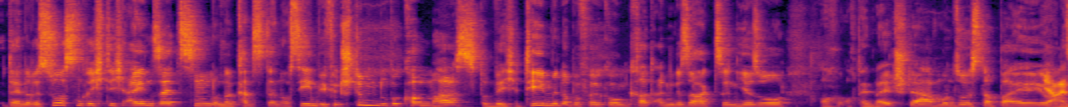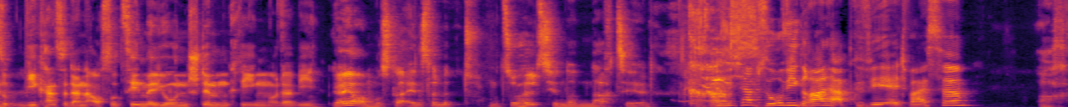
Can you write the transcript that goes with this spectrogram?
deine Ressourcen richtig einsetzen und dann kannst du dann auch sehen, wie viele Stimmen du bekommen hast und welche Themen in der Bevölkerung gerade angesagt sind. Hier so, auch, auch dein Waldsterben und so ist dabei. Ja, also wie kannst du dann auch so 10 Millionen Stimmen kriegen oder wie? Ja, ja, musst da einzeln mit, mit so Hölzchen dann nachzählen. Also ich habe so wie gerade abgewählt, weißt du? Ach,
